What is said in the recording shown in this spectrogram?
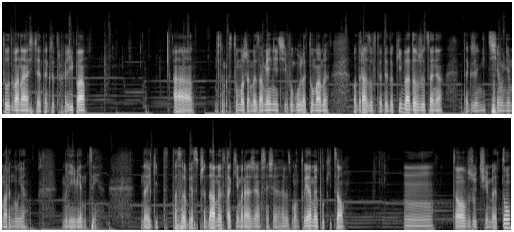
Tu 12, także trochę lipa. A natomiast tu możemy zamienić i w ogóle tu mamy od razu wtedy do kibla do wrzucenia, także nic się nie marnuje. Mniej więcej. No i git, to sobie sprzedamy w takim razie, w sensie rozmontujemy póki co. Mm, To wrzucimy tu,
